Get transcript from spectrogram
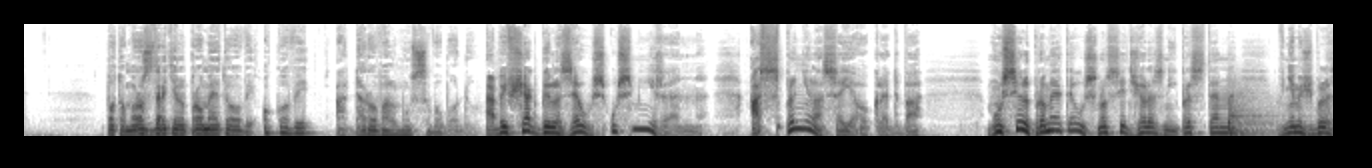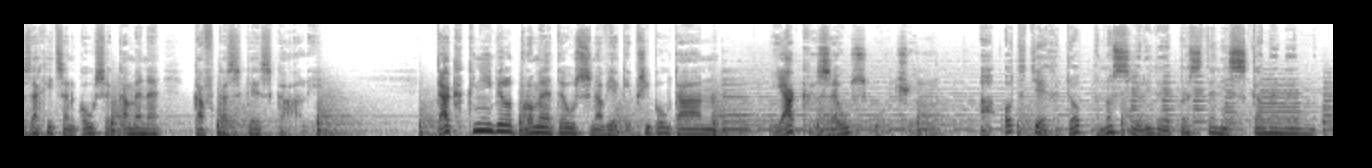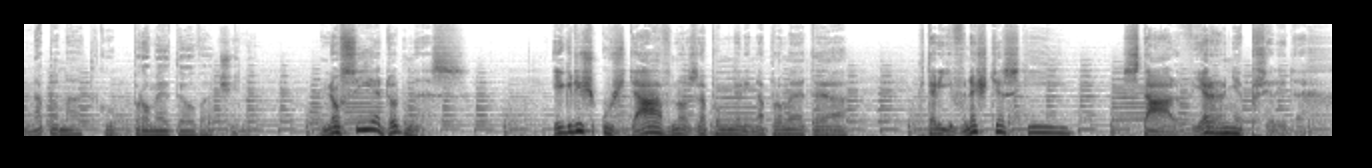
Potom rozdrtil Prométovi okovy a daroval mu svobodu. Aby však byl Zeus usmířen a splnila se jeho kledba, musil Prométeus nosit železný prsten, v němž byl zachycen kousek kamene kavkazské skály. Tak k ní byl Prométeus na věky připoután, jak Zeus určil. A od těch dob nosí lidé prsteny s kamenem na památku Prométeova činu. Nosí je dodnes, i když už dávno zapomněli na Prométea, který v neštěstí stál věrně při lidech.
